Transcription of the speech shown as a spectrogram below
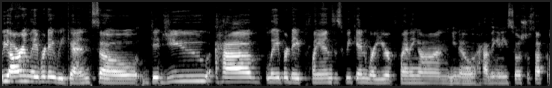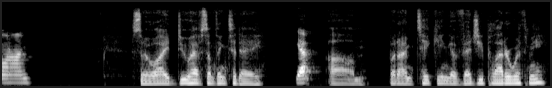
we are in Labor Day weekend. So, did you have Labor Day plans this weekend where you're planning on, you know, having any social stuff going on? So, I do have something today. Yep. Um, but I'm taking a veggie platter with me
